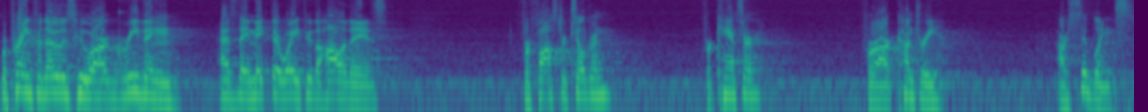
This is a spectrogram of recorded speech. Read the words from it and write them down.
We're praying for those who are grieving as they make their way through the holidays, for foster children, for cancer, for our country, our siblings,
